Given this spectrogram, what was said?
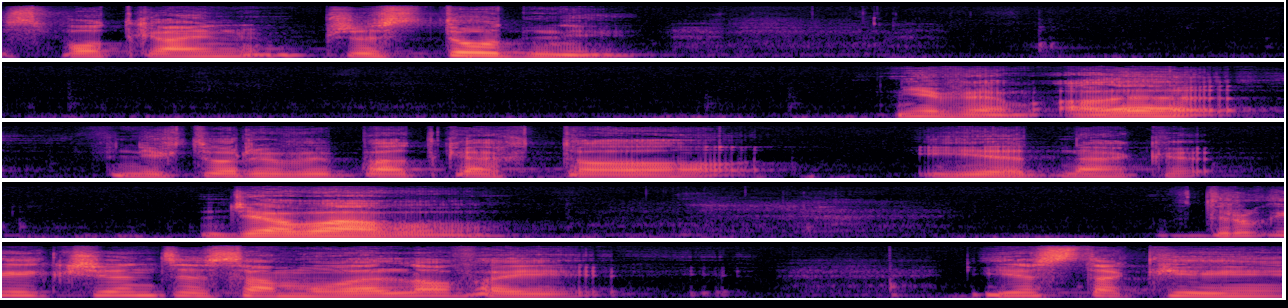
spotkań przy studni. Nie wiem, ale w niektórych wypadkach to jednak działało. W drugiej księdze Samuelowej jest taki,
